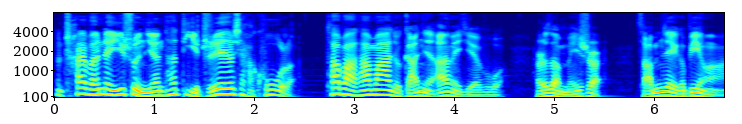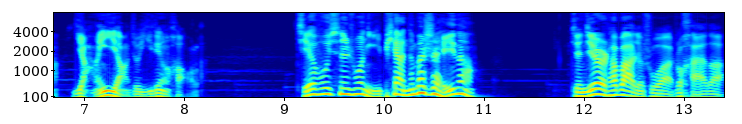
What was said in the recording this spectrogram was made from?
那拆完这一瞬间，他弟直接就吓哭了，他爸他妈就赶紧安慰杰夫：“儿子没事咱们这个病啊，养一养就一定好了。”杰夫心说：“你骗他妈谁呢？”紧接着他爸就说：“啊，说孩子，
